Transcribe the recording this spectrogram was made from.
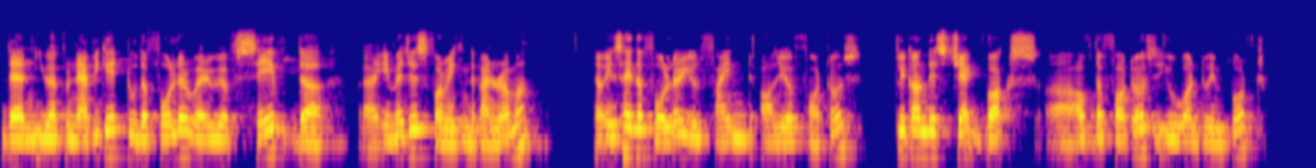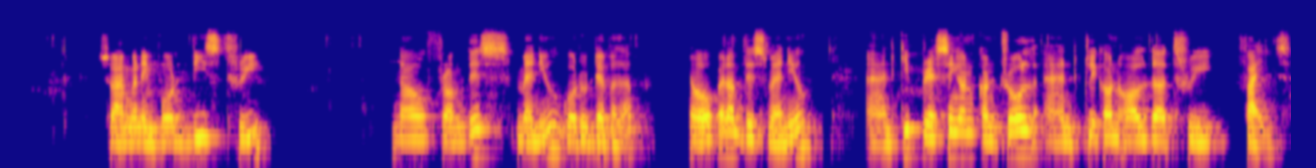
Then you have to navigate to the folder where you have saved the uh, images for making the panorama. Now inside the folder, you'll find all your photos. Click on this checkbox uh, of the photos you want to import. So I'm going to import these three. Now from this menu, go to Develop now open up this menu and keep pressing on control and click on all the three files.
